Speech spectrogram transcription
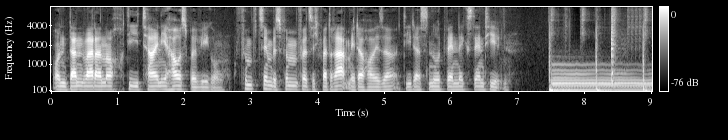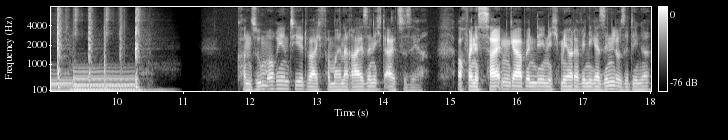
und dann war da noch die Tiny House Bewegung. 15 bis 45 Quadratmeter Häuser, die das Notwendigste enthielten. Konsumorientiert war ich von meiner Reise nicht allzu sehr auch wenn es Zeiten gab, in denen ich mehr oder weniger sinnlose Dinge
